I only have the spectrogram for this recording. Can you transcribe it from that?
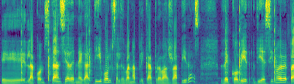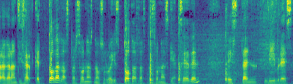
eh, la constancia de negativo, se les van a aplicar pruebas rápidas de COVID-19 para garantizar que todas las personas, no solo ellos, todas las personas que acceden estén libres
